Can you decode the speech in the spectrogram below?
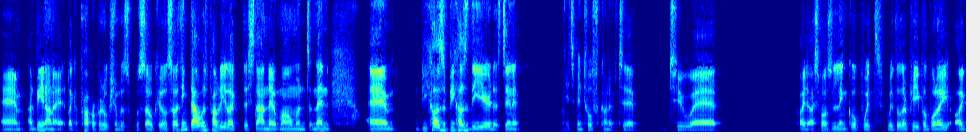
Um, and being on it like a proper production was was so cool. So I think that was probably like the standout moment. And then um because of because of the year that's in it it's been tough kind of to to uh, I, I suppose link up with with other people but I I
